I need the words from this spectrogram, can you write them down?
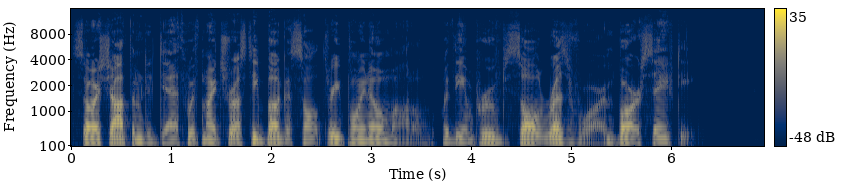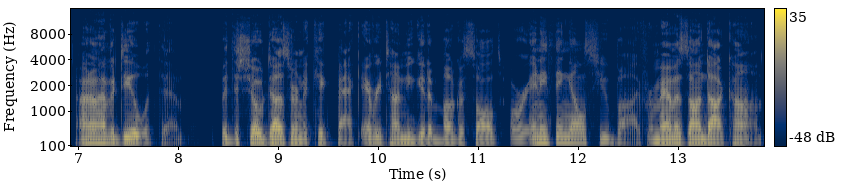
So I shot them to death with my trusty Bug-A-Salt 3.0 model with the improved salt reservoir and bar safety. I don't have a deal with them, but the show does earn a kickback every time you get a Bug-A-Salt or anything else you buy from Amazon.com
